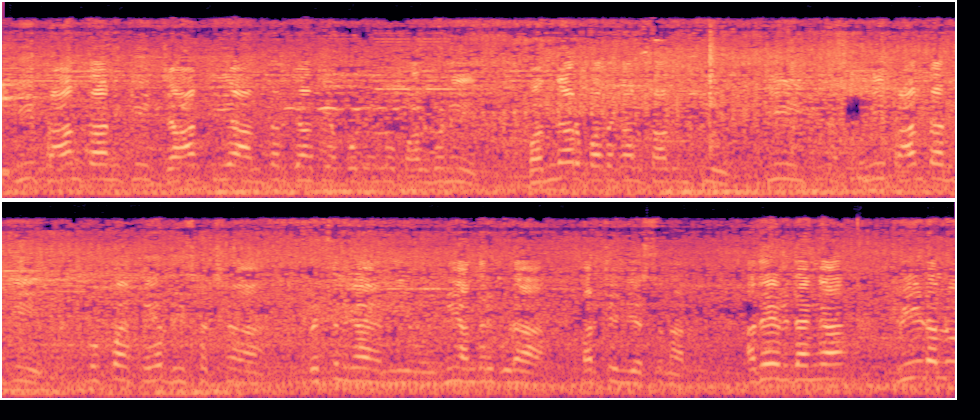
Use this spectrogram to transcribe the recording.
ఈ ప్రాంతానికి జాతీయ అంతర్జాతీయ పోటీల్లో పాల్గొని బంగారు పథకాలు సాధించి ఈ ఈ ప్రాంతానికి గొప్ప పేరు తీసుకొచ్చిన వ్యక్తులుగా మీ మీ కూడా పరిచయం చేస్తున్నారు. అదేవిధంగా క్రీడలు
